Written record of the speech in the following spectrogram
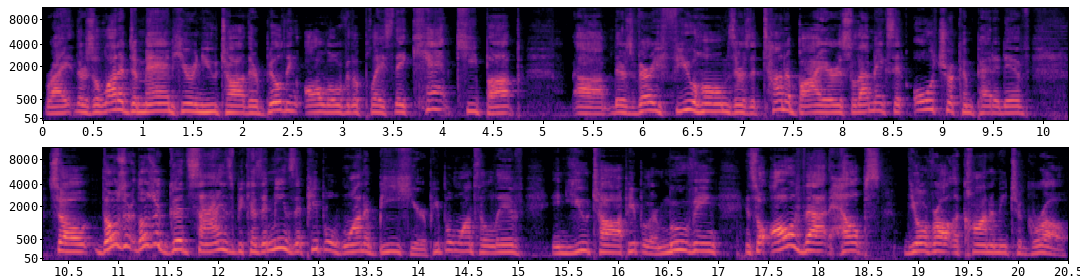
Right? There's a lot of demand here in Utah. They're building all over the place. They can't keep up. Uh, there's very few homes. There's a ton of buyers, so that makes it ultra competitive. So those are those are good signs because it means that people want to be here. People want to live in Utah. People are moving, and so all of that helps the overall economy to grow.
